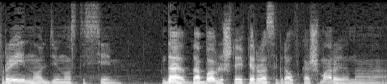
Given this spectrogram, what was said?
Фрей 0.97. Да, добавлю, что я в первый раз играл в кошмары на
